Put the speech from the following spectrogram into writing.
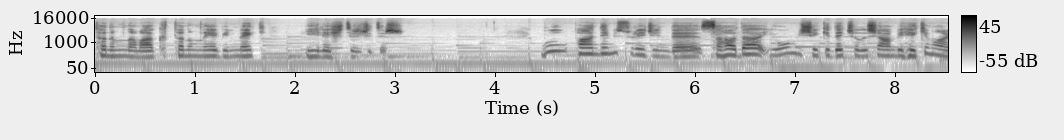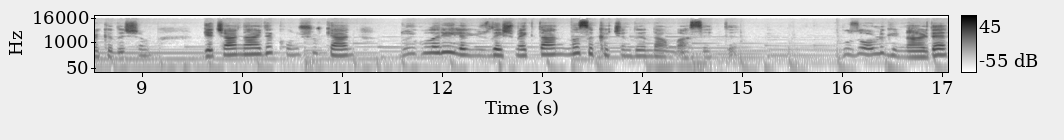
tanımlamak, tanımlayabilmek iyileştiricidir. Bu pandemi sürecinde sahada yoğun bir şekilde çalışan bir hekim arkadaşım geçenlerde konuşurken duygularıyla yüzleşmekten nasıl kaçındığından bahsetti. Bu zorlu günlerde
